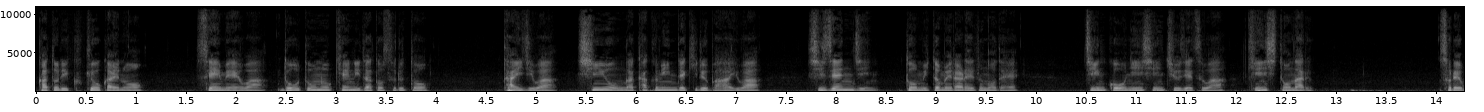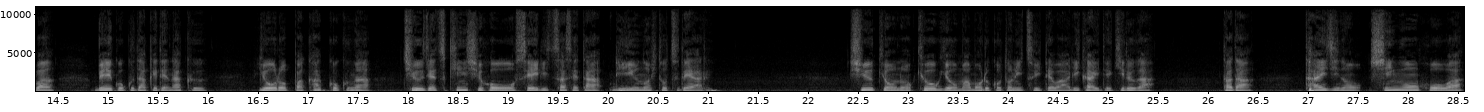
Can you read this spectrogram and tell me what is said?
カトリック教会の生命は同等の権利だとすると、胎児は心音が確認できる場合は、自然人と認められるので、人工妊娠中絶は禁止となる。それは、米国だけでなく、ヨーロッパ各国が中絶禁止法を成立させた理由の一つである。宗教の教義を守ることについては理解できるが、ただ、胎児の心音法は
